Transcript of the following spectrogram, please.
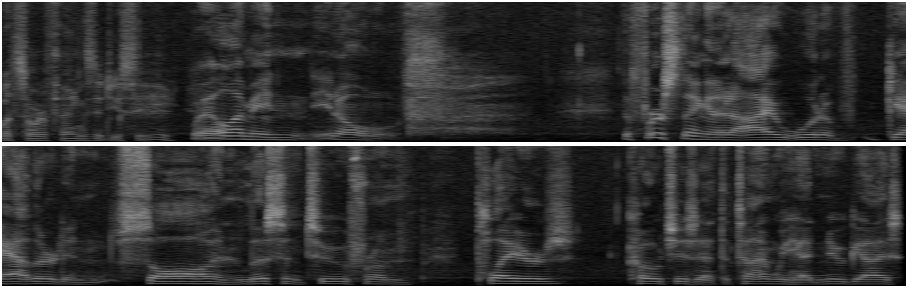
what sort of things did you see? Well, I mean, you know, the first thing that I would have gathered and saw and listened to from players, coaches at the time we had new guys,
